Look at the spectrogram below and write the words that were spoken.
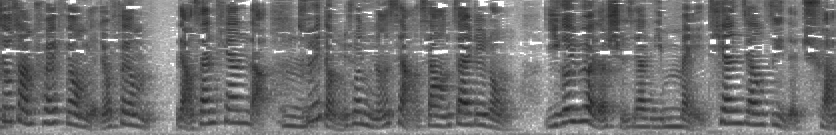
就算 pre film 也就 film 两三天的，所以等于说你能想象在这种。一个月的时间里，每天将自己的全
